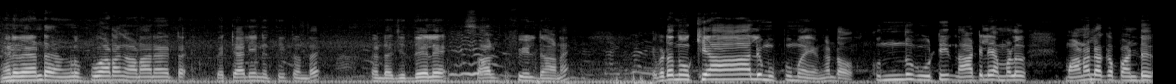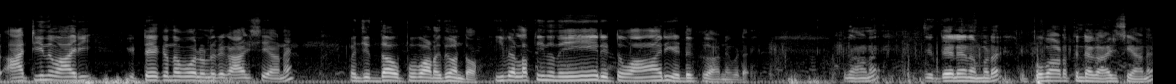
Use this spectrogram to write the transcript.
അങ്ങനെ വേണ്ട ഞങ്ങൾ ഉപ്പുവാടം കാണാനായിട്ട് ബറ്റാലിയൻ എത്തിയിട്ടുണ്ട്. വേണ്ട ജിദ്ദയിലെ സാൾട്ട് ഫീൽഡാണ് ഇവിടെ നോക്കിയാലും ഉപ്പുമയം കണ്ടോ? കുന്നുകൂട്ടി നാട്ടിലെ നമ്മൾ മണലൊക്കെ പണ്ട് ആറ്റിന്ന് വാരി ഇട്ടേക്കുന്ന പോലുള്ളൊരു കാഴ്ചയാണ്. ഇപ്പം ജിദ്ദ ഉപ്പുപാടം ഇത് കണ്ടോ? ഈ വെള്ളത്തിൽ നിന്ന് നേരിട്ട് വാരി എടുക്കുകയാണ് ഇവിടെ. ഇതാണ് ജിദ്ദയിലെ നമ്മുടെ ഉപ്പുപാടത്തിന്റെ കാഴ്ചയാണ്.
